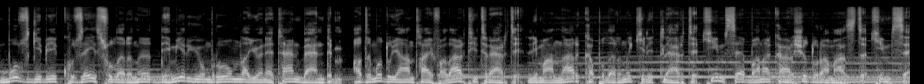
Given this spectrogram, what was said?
buz gibi kuzey sularını demir yumruğumla yöneten bendim. Adımı duyan tayfalar titrerdi. Limanlar kapılarını kilitlerdi. Kimse bana karşı duramazdı. Kimse.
